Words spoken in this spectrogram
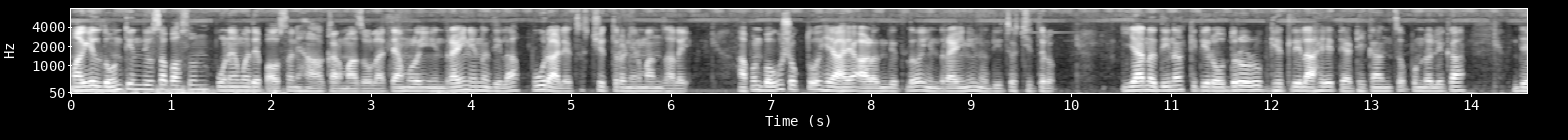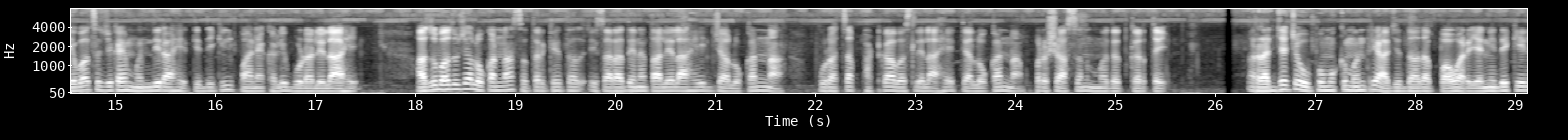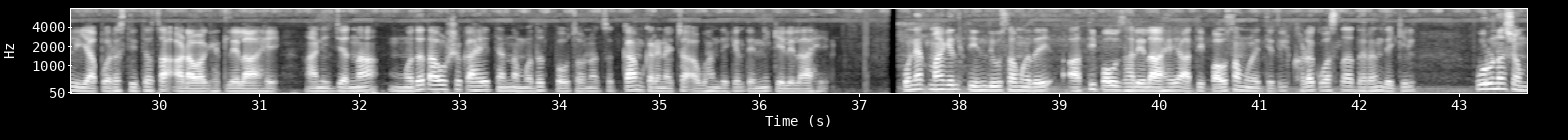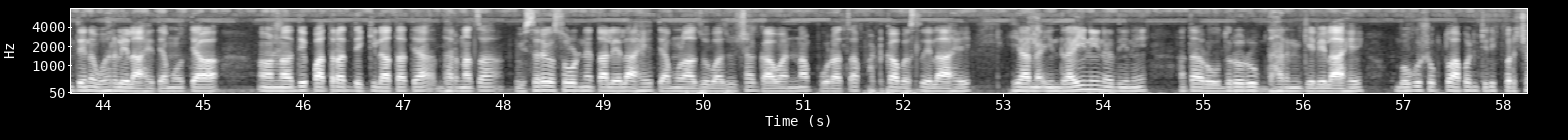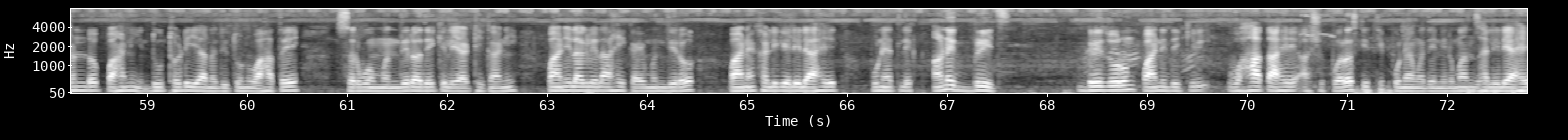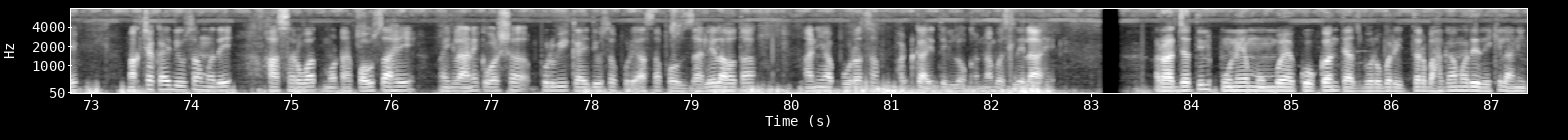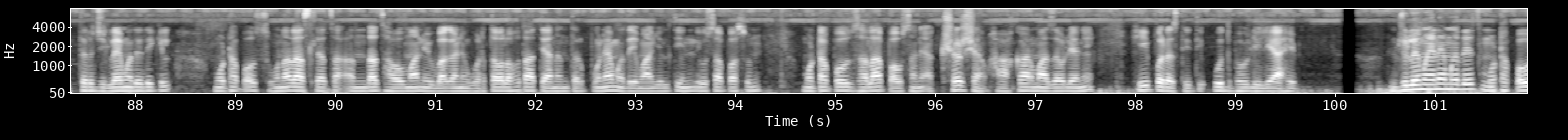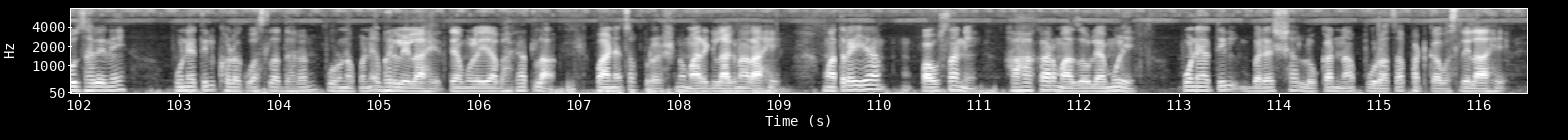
मागील दोन तीन दिवसापासून पुण्यामध्ये पावसाने हाहाकार माजवला. त्यामुळे इंद्रायणी नदीला पूर आल्याचं चित्र निर्माण झालं आहे आपण बघू शकतो हे आहे आळंदीतलं इंद्रायणी नदीचं चित्र. या नदीनं किती रौद्ररूप घेतलेलं आहे त्या ठिकाणचं पुंडलिका देवाचं जे काही मंदिर आहे ते देखील पाण्याखाली बुडालेलं आहे. आजूबाजूच्या लोकांना सतर्कता इशारा देण्यात आलेला आहे. ज्या लोकांना पुराचा फटका बसलेला आहे त्या लोकांना प्रशासन मदत करते राज्याचे उपमुख्यमंत्री अजितदादा पवार यांनी देखील या परिस्थितीचा आढावा घेतलेला आहे आणि ज्यांना मदत आवश्यक आहे त्यांना मदत पोहोचवण्याचं काम करण्याचं आव्हान देखील त्यांनी केलेलं आहे. पुण्यात मागील तीन दिवसामध्ये अतिपाऊस झालेला आहे. अतिपावसामुळे तेथील खडकवासला धरण देखील पूर्ण क्षमतेनं भरलेलं आहे. त्यामुळे त्या नदीपात्रात देखील आता त्या धरणाचा विसर्ग सोडण्यात आलेला आहे. त्यामुळे आजूबाजूच्या गावांना पुराचा फटका बसलेला आहे. ह्या न इंद्रायणी नदीने आता रौद्ररूप धारण केलेलं आहे. बघू शकतो आपण किती प्रचंड पाणी दुथडी या नदीतून वाहते. सर्व मंदिरं देखील या ठिकाणी पाणी लागलेलं आहे. काही मंदिरं पाण्याखाली गेलेली आहेत. पुण्यातले अनेक ब्रिज ब्रिजवरून पाणी देखील वाहत आहे अशी परिस्थिती पुण्यामध्ये निर्माण झालेली आहे. मागच्या काही दिवसामध्ये हा सर्वात मोठा पाऊस आहे. मागील अनेक वर्षापूर्वी काही दिवसापूर्वी असा पाऊस झालेला होता आणि या पुराचा फटका येथील लोकांना बसलेला आहे. राज्यातील पुणे मुंबई कोकण त्याचबरोबर इतर भागामध्ये देखील आणि इतर जिल्ह्यामध्ये देखील मोठा पाऊस होणार असल्याचा अंदाज हवामान विभागाने वर्तवला होता. त्यानंतर पुण्यामध्ये मागील तीन दिवसापासून मोठा पाऊस झाला. पावसाने अक्षरशः हाकार माजवल्याने ही परिस्थिती उद्भवलेली आहे. जुलै महिन्यामध्येच मोठा पाऊस झाल्याने पुण्यातील खडकवासला धरण पूर्णपणे भरलेलं आहे. त्यामुळे या भागातला पाण्याचा प्रश्न मार्गी लागणार आहे. मात्र या पावसाने हाहाकार माजवल्यामुळे पुण्यातील बऱ्याचशा लोकांना पुराचा फटका बसलेला आहे.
